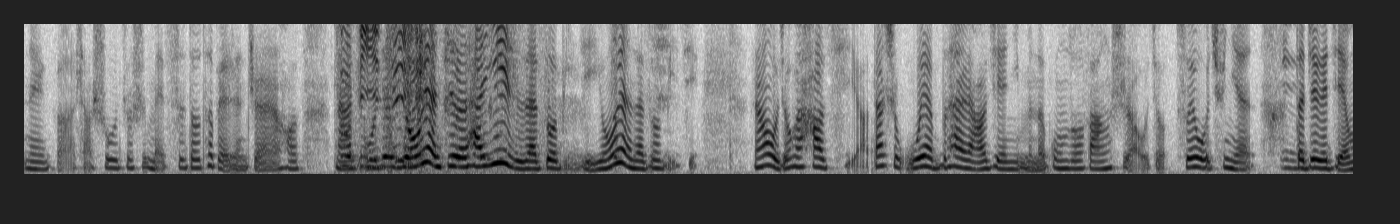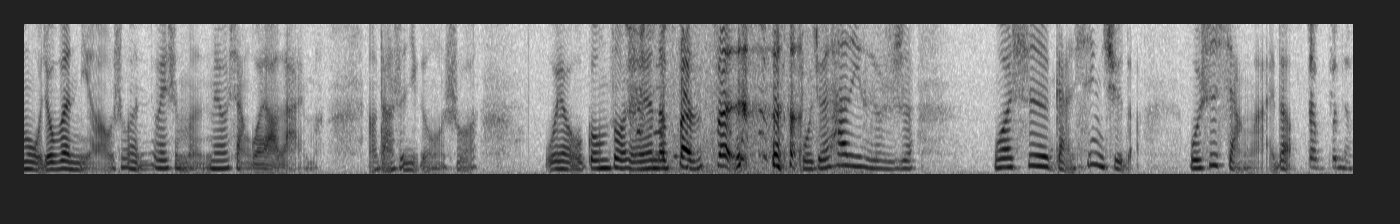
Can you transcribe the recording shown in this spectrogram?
那个小树，就是每次都特别认真，然后拿做笔我就记永远记得他一直在做笔记，永远在做笔记。然后我就会好奇啊，但是我也不太了解你们的工作方式啊，我就，所以我去年的这个节目我就问你了，我说为什么没有想过要来嘛？然后当时你跟我说，我有工作人员的本分。我觉得他的意思就是是，我是感兴趣的，我是想来的，但不能。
